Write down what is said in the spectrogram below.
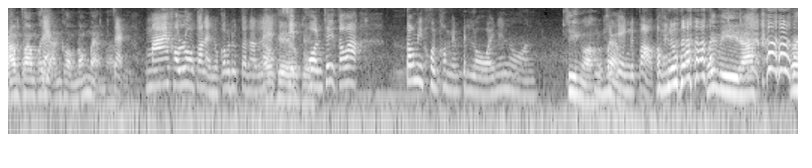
ตามความขแจกยันของน้องแหม่มครับ แจกไม้เขาลงตอนไหนหนูก็ไปดูตอนนั้นแหละโอเคสิบโอเค คนใช่แต่ว่า ต้องมีคนคอมเมนต์เป็นร้อยแน่นอนจริงเหรอหนูน้องคิแหดม่มเองหรือเปล่าก็ไม่รู้นะไม่มีนะ ไม่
